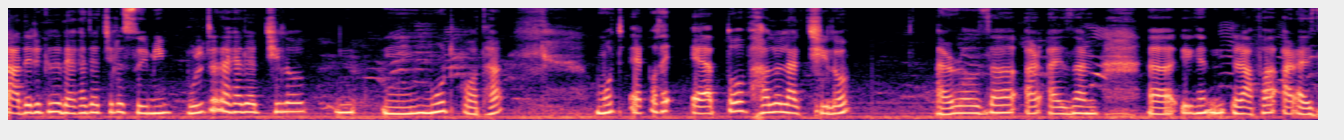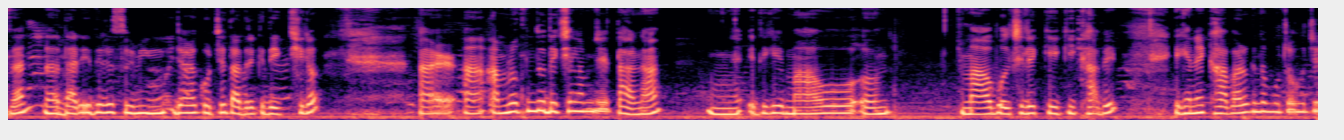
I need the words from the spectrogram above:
তাদের কিন্তু দেখা যাচ্ছিল সুইমিং পুলটা দেখা যাচ্ছিল মোট কথা, মোট এক কথায় এত ভালো লাগছিল। আর রোজা আর আইজান এখানে, রাফা আর আইজান দাঁড়িয়ে দাঁড়িয়ে সুইমিং যারা করছে তাদেরকে দেখছিল। আর আমরাও কিন্তু দেখছিলাম যে তা না। এদিকে মাও মাও বলছিল কে কী খাবে। এখানে খাবারও কিন্তু মোটামুটি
